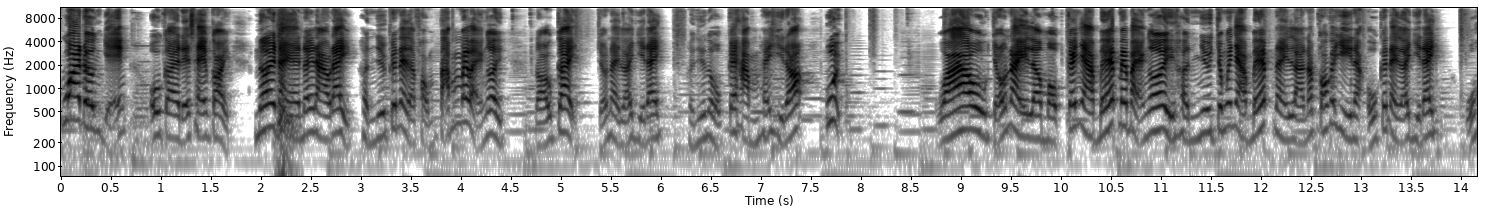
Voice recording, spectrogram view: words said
Quá đơn giản. Ok để xem coi. Nơi này là nơi nào đây? Hình như cái này là phòng tắm mấy bạn ơi. Rồi ok, chỗ này là gì đây? Hình như là một cái hầm hay gì đó. Ui. Wow, chỗ này là một cái nhà bếp mấy bạn ơi. Hình như trong cái nhà bếp này là nó có cái gì nè. Ủa cái này là gì đây? Ủa,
